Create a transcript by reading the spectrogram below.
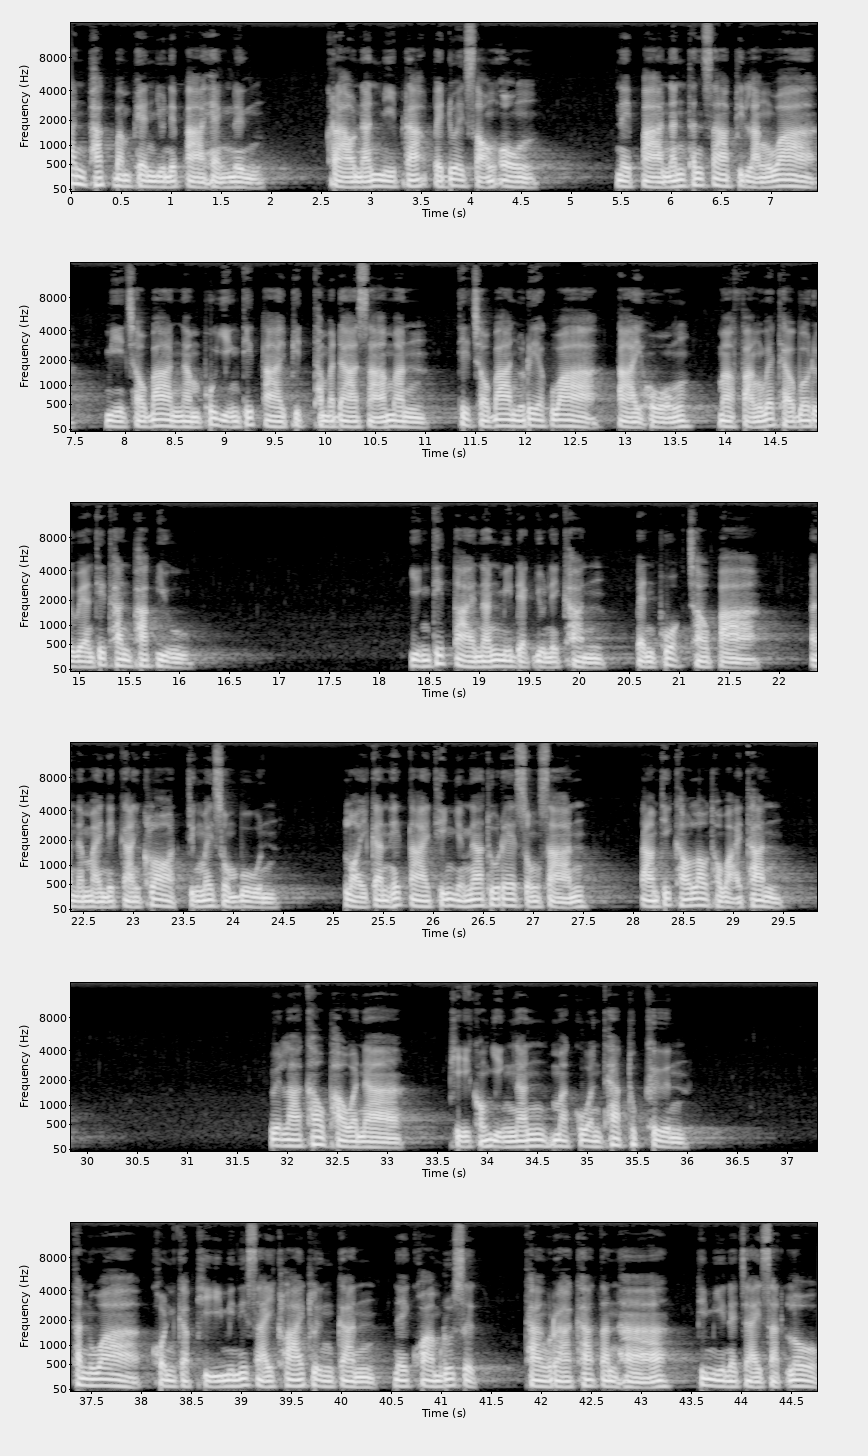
ท่านพักบำเพ็ญอยู่ในป่าแห่งหนึ่ง คราวนั้นมีพระไปด้วยสององค์ ในป่านั้นท่านทราบทีหลังว่า มีชาวบ้านนำผู้หญิงที่ตายผิดธรรมดาสามัญที่ชาวบ้านเรียกว่า ตายโหง มาฝังไว้แถวบริเวณที่ท่านพักอยู่ หญิงที่ตายนั้นมีเด็กอยู่ในคัน เป็นพวกชาวป่า อนามัยในการคลอดจึงไม่สมบูรณ์ปล่อยกันให้ตายทิ้งอย่างน่าทุเรศสงสาร ตามที่เขาเล่าถวายท่าน เวลาเข้าภาวนา ผีของหญิงนั้นมากวนแทบทุกคืน ท่านว่าคนกับผีมีนิสัยคล้ายคลึงกันในความรู้สึกทางราคะตัณหาที่มีในใจสัตว์โลก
